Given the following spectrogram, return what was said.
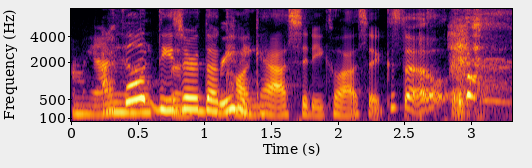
I mean, I, I, feel like these the are the reading. Cassidy classics, though.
